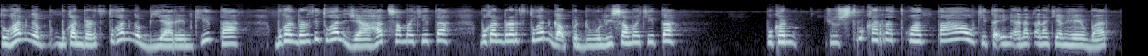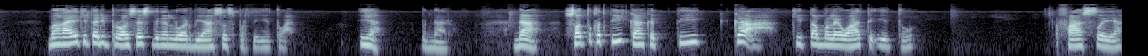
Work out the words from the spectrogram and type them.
Tuhan nge, bukan berarti Tuhan ngebiarin kita. Bukan berarti Tuhan jahat sama kita. Bukan berarti Tuhan gak peduli sama kita. Bukan justru karena Tuhan tahu kita ini anak-anak yang hebat. Makanya kita diproses dengan luar biasa seperti itu. Iya, benar. Nah, suatu ketika ketika kita melewati itu. Fase ya.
